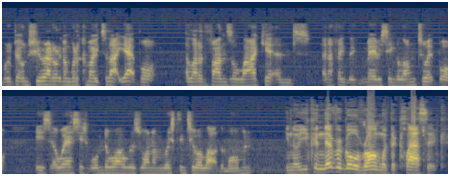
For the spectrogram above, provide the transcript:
we're a bit unsure. I don't know if I'm going to come out to that yet, but a lot of the fans will like it, and and I think they maybe sing along to it. But is Oasis Wonderwall is one I'm listening to a lot at the moment. You know, you can never go wrong with the classic.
